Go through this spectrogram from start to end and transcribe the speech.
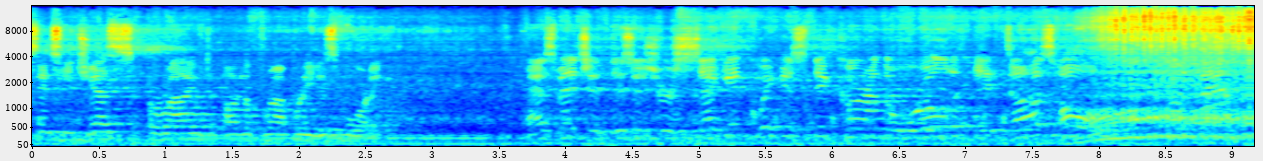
since he just arrived on the property this morning. As mentioned, this is your second quickest stick car in the world. It does hold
